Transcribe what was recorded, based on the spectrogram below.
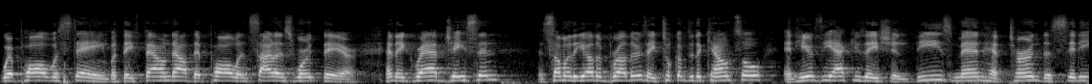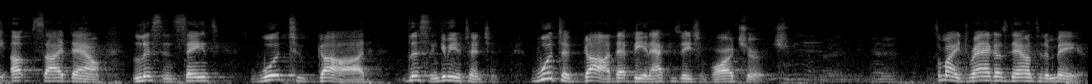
where Paul was staying, but they found out that Paul and Silas weren't there. And they grabbed Jason and some of the other brothers, they took them to the council, and here's the accusation These men have turned the city upside down. Listen, saints, would to God, listen, give me your attention. Would to God that be an accusation for our church. Somebody drag us down to the mayor.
